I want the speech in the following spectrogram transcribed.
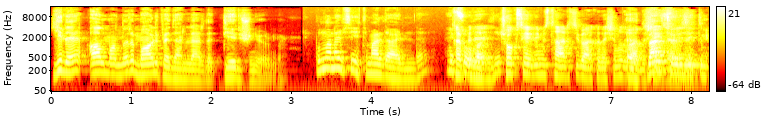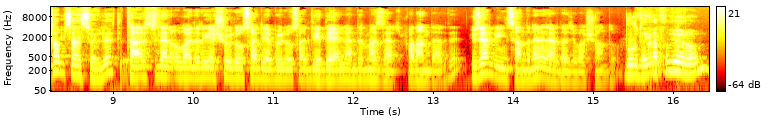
Yine Almanları mağlup ederlerdi diye düşünüyorum ben. Bunların hepsi ihtimal dahilinde. Hepsi Tabii olabilir. çok sevdiğimiz tarihçi bir arkadaşımız vardı. ben şeylerde. söyleyecektim tam sen söyle. Tarihçiler olayları ya şöyle olsaydı ya böyle olsaydı diye değerlendirmezler falan derdi. Güzel bir insandı. Nerelerde acaba şu anda? Buradayım. Katılıyorum.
